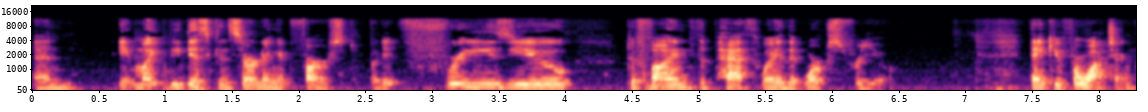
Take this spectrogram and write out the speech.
And it might be disconcerting at first, but it frees you to find the pathway that works for you. Thank you for watching.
